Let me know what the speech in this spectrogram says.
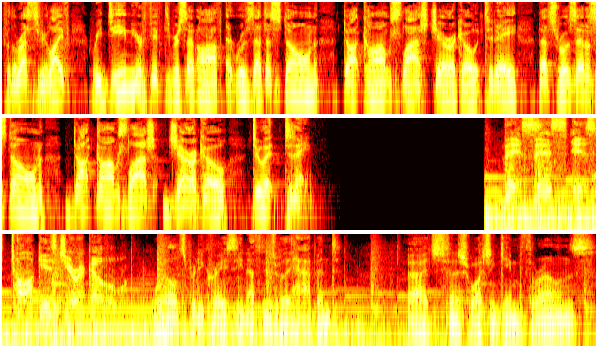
for the rest of your life. Redeem your 50% off at rosettastone.com slash Jericho today. That's rosettastone.com slash Jericho. Do it today. This this is Talk is Jericho. Well, it's pretty crazy. Nothing's really happened. Uh, I just finished watching Game of Thrones,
